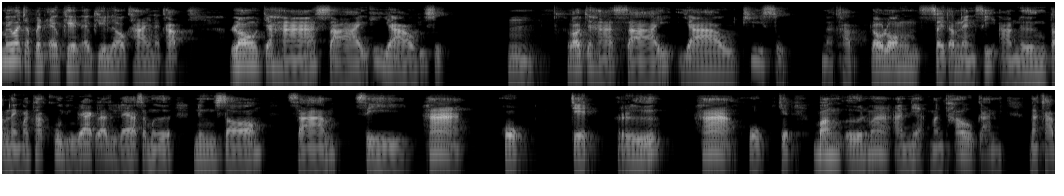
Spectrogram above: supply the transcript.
ไม่ว่าจะเป็นแอลเคนแอลคีนหรือแอลไคน์นะครับ เราจะหาสายที่ยาวที่สุด อืม เราจะหาสายยาวที่สุดนะครับ เราลองใส่ตำแหน่งซิอ่าหนึ่งตำแหน่งพันธะคู่อยู่แรกแล้วอยู่แล้วเสมอหนึ่งสอง สามสี่ห้าหกเจ็ดหรือห้าหกเจ็ดบังเอิญว่าอันเนี้ยมันเท่ากันนะครับ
